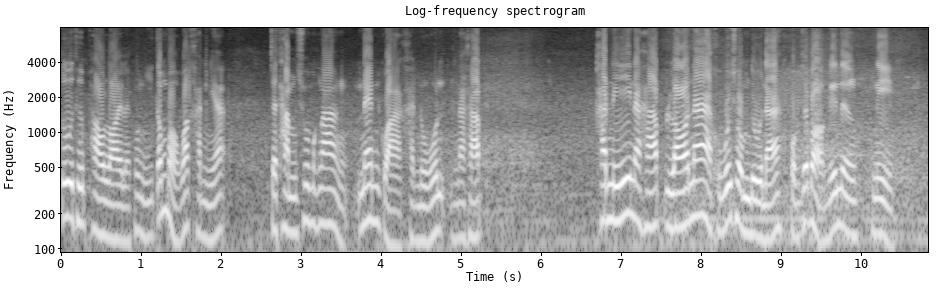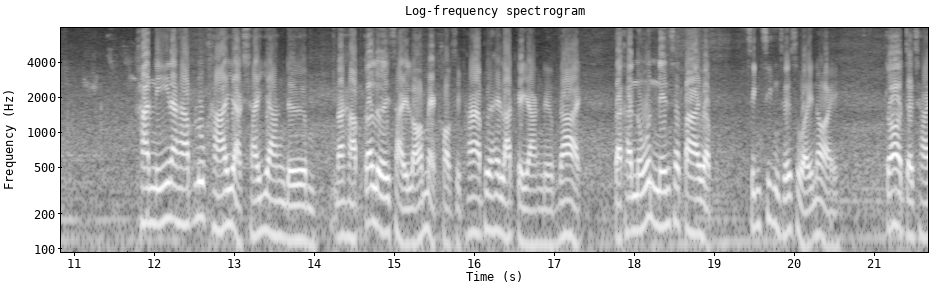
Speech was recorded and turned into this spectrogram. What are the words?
ตู้ทึบเพาลอยอะไรพวกนี้ต้องบอกว่าคันนี้จะทำช่วงล่างแน่นกว่าคันนู้นนะครับ คันนี้นะครับล้อหน้าคุณผู้ชมดูนะ ผมจะบอกนิดนึงนี่ คันนี้นะครับลูกค้าอยากใช้ยางเดิมนะครับ ก็เลยใส่ล้อแม็กขอบ 15 เพื่อให้รัดกับยางเดิมได้ แต่คันนู้นเน้นสไตล์แบบซิ่งๆสวยๆหน่อย ก็จะใช้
